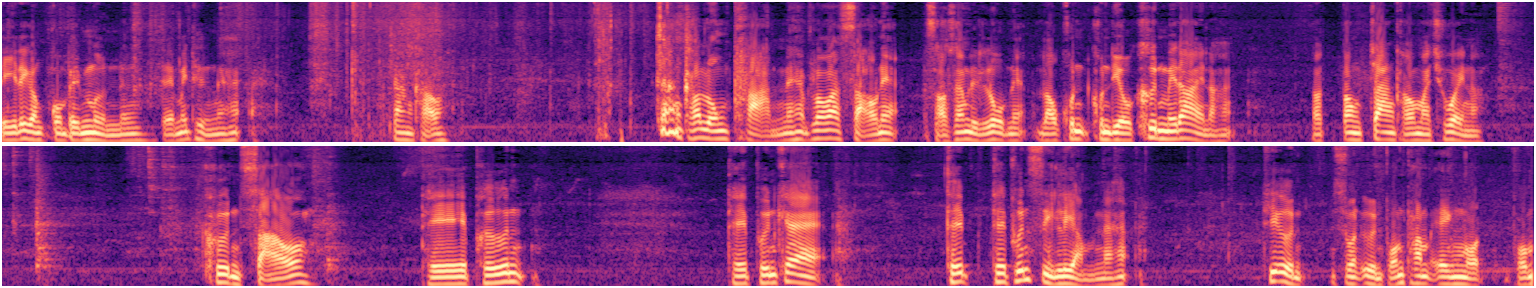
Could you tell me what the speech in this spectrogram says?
ตีได้กลมๆไปหมื่นหนึ่งแต่ไม่ถึงนะฮะจ้างเขา เขาลงฐานนะครับ เพราะว่าเสาเนี่ยเสาสำเร็จรูปเนี่ยเราคนคนเดียวขึ้นไม่ได้นะฮะเราต้องจ้างเขามาช่วยเนาะขึ้นเสา เทพื้น เทพื้นแค่ เทเทพื้นสี่เหลี่ยมนะฮะที่อื่นส่วนอื่นผมทำเองหมด ผม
